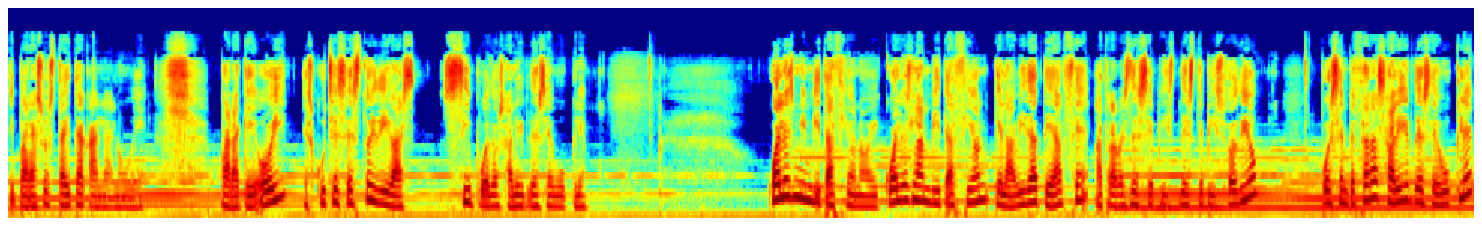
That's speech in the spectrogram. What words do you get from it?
y para eso está Itaca en la nube. Para que hoy escuches esto y digas, sí puedo salir de ese bucle. ¿Cuál es mi invitación hoy? ¿Cuál es la invitación que la vida te hace a través de, de este episodio? Pues empezar a salir de ese bucle,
